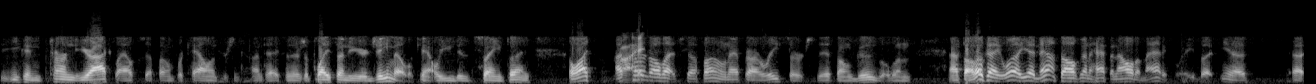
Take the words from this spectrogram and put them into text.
you can turn your iCloud stuff on for calendars and contacts, and there's a place under your Gmail account where you can do the same thing. Well, I, I Right. turned all that stuff on after I researched this on Google, and I thought, okay, well, yeah, now it's all going to happen automatically. But you know, uh,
